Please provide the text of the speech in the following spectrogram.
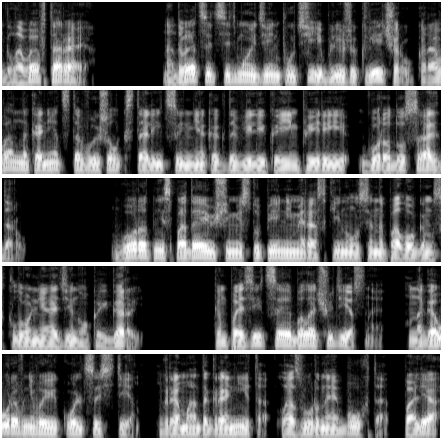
Глава вторая. На 27-й день пути, ближе к вечеру, караван наконец-то вышел к столице некогда Великой Империи, городу Сальдору. Город неспадающими ступенями раскинулся на пологом склоне одинокой горы. Композиция была чудесная. Многоуровневые кольца стен, громада гранита, лазурная бухта, поля.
